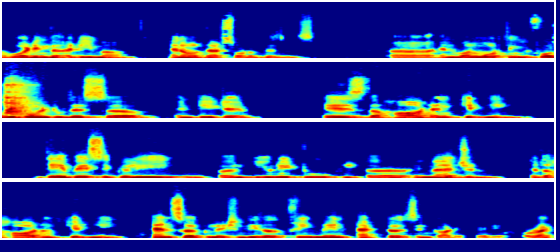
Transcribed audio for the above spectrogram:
avoiding the edema and all that sort of business. Uh, and one more thing before we go into this uh, in detail is the heart and kidney. They basically, uh, you need to uh, imagine that the heart and kidney and circulation, these are the three main actors in cardiac failure, all right?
